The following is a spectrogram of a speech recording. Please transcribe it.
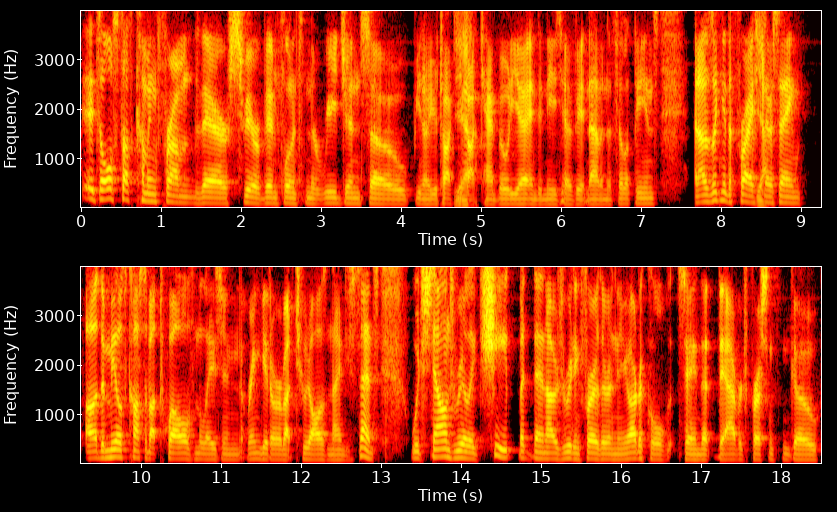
It's all stuff coming from their sphere of influence in the region. So, you know, you're talking Yeah. about Cambodia, Indonesia, Vietnam, and the Philippines. And I was looking at the price, Yeah. and they were saying uh, the meals cost about 12 Malaysian ringgit or about $2.90, which sounds really cheap. But then I was reading further in the article saying that the average person can go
